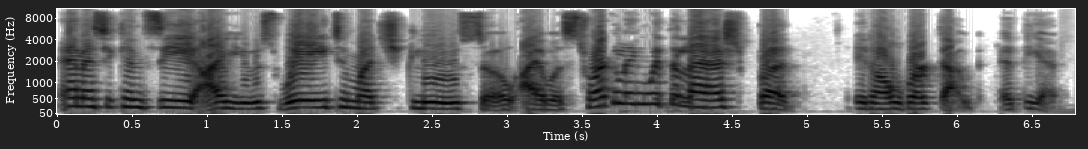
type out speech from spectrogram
And as you can see, I used way too much glue. So I was struggling with the lash, but it all worked out at the end.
